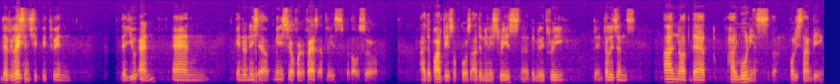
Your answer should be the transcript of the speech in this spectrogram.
the relationship between the UN and Indonesia Ministry of Foreign Affairs, at least, but also other parties, of course, other ministries, uh, the military, the intelligence, are not that harmonious for this time being.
